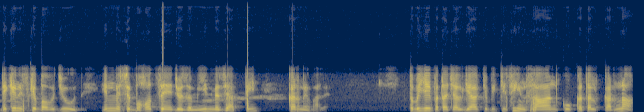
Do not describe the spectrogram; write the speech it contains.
लेकिन इसके बावजूद इनमें से बहुत से हैं जो ज़मीन में ज्यादती करने वाले तो भाई यही पता चल गया कि भी किसी इंसान को कत्ल करना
